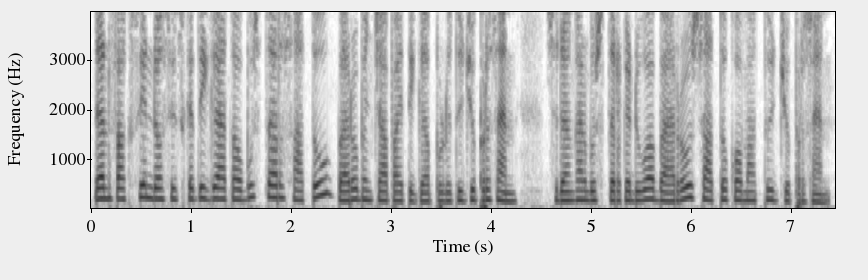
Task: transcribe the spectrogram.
dan vaksin dosis ketiga atau booster 1 baru mencapai 37 persen, sedangkan booster kedua baru 1,7 persen.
